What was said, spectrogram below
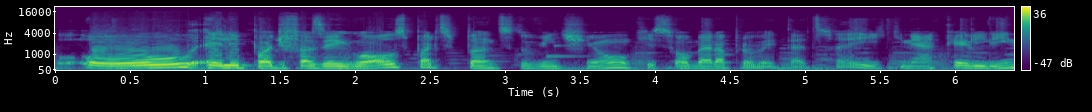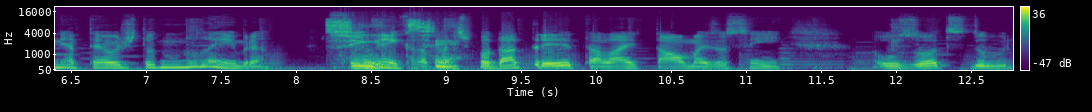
Ou ele pode fazer igual os participantes do 21 que souberam aproveitar disso aí, que nem a Kerline até hoje todo mundo lembra. Sim, Nem que ela sim. participou da treta lá e tal, mas assim, os outros do,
